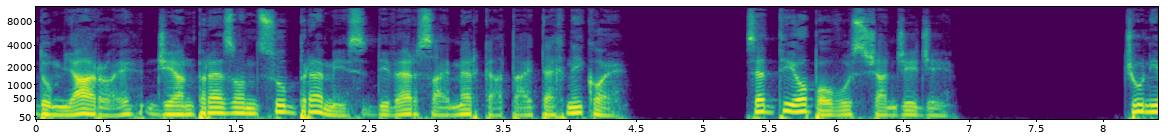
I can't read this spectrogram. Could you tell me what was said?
Dum jaroj gian prezon subpremis diversae mercatae technicoe. Sed tio povus ŝanĝiĝi. Ĉu ni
